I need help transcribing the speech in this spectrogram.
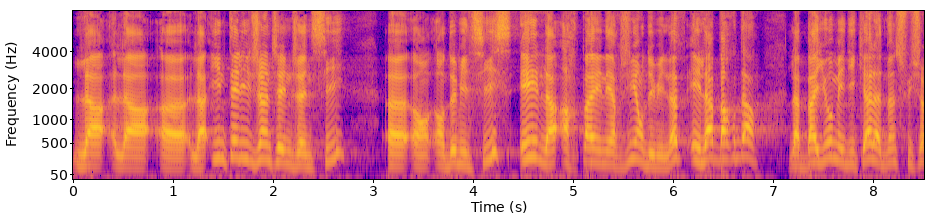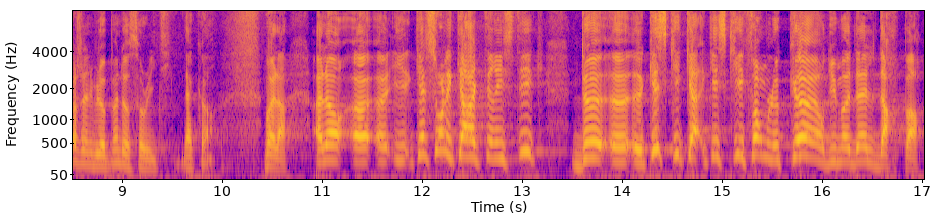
la, la euh, Intelligence Agency, euh, en, 2006, et la ARPA Energy en 2009, et la BARDA, la Biomedical Advanced Research and Development Authority. D'accord? Voilà. Alors, euh, euh, quelles sont les caractéristiques de... qu'est-ce, qui, forme le cœur du modèle d'ARPA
